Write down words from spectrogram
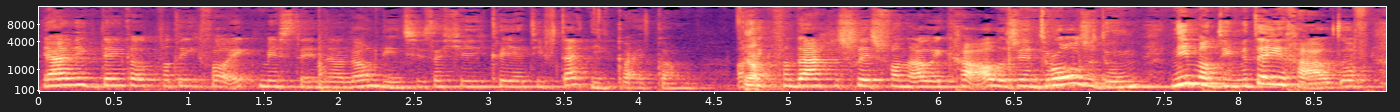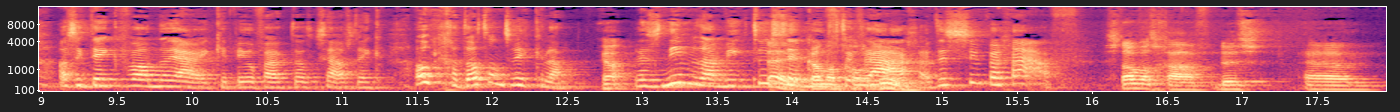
Ja, en ik denk ook, wat in ieder geval ik miste in de loondienst, is dat je je creativiteit niet kwijt kan. Als ik vandaag beslis van, oh, ik ga alles in het roze doen, niemand die me tegenhoudt. Of als ik denk van, nou ja, ik heb heel vaak dat ik zelfs denk, oh, ik ga dat ontwikkelen. Ja. Er is niemand aan wie ik toestemming nee, hoef te vragen. Doen. Het is super gaaf. Dus dat was gaaf. Dus um,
